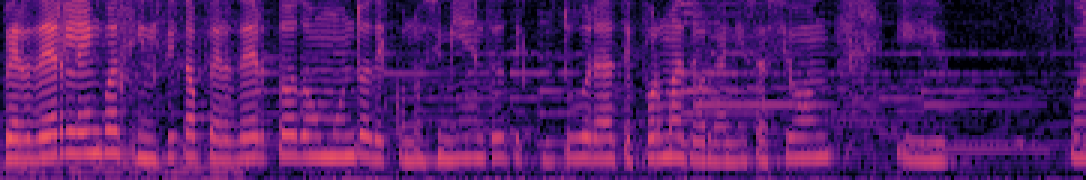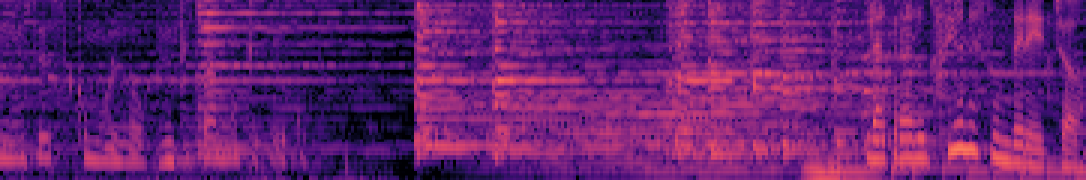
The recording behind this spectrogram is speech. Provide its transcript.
perder lengua significa perder todo un mundo de conocimientos, de culturas, de formas de organización y bueno, eso es como lo principal, ¿no? Que preocupa. La traducción es un derecho.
